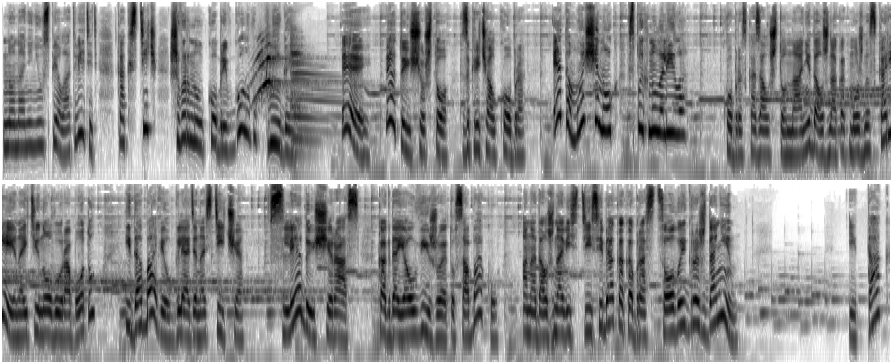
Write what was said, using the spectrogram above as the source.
Но Нани не успела ответить, как Стич швырнул Кобре в голову книгой. «Эй, это еще что?» — закричал Кобра. «Это мой щенок!» — вспыхнула Лила. Кобра сказал, что Нани должна как можно скорее найти новую работу и добавил, глядя на Стича, «В следующий раз, когда я увижу эту собаку, она должна вести себя как образцовый гражданин». Итак,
